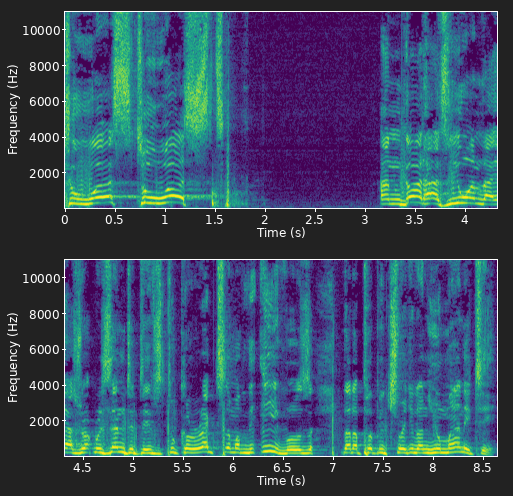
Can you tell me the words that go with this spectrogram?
to worse to worst. And God has you and I as representatives to correct some of the evils that are perpetrated on humanity.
